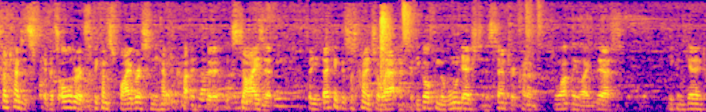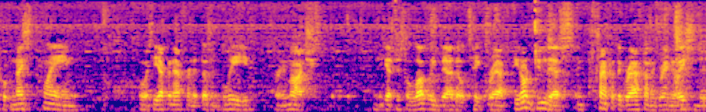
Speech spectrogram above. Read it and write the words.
sometimes it's, if it's older, it becomes fibrous and you have to cut it to size it. You, I think this is kind of gelatinous. If you go from the wound edge to the center kind of bluntly like this, you can get into a nice plane with the epinephrine it doesn't bleed very much. And you get just a lovely bed that'll take graft. If you don't do this and try and put the graft on the granulation, the,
